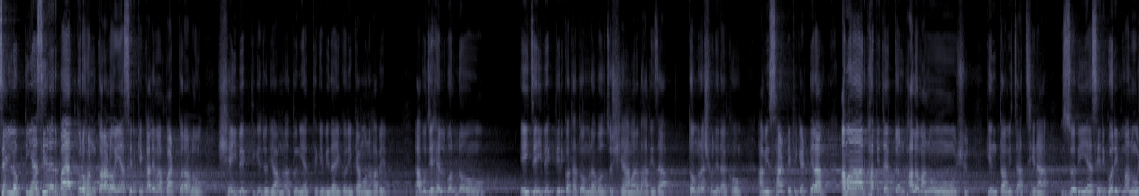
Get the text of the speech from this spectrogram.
যেই লোকটি ইয়াসিরের বায়াত গ্রহণ করালো, ইয়াসিরকে কালেমা পাঠ করালো সেই ব্যক্তিকে যদি আমরা দুনিয়ার থেকে বিদায় করি, কেমন হবে? আবু জেহেল বলল, এই যেই ব্যক্তির কথা তোমরা বলছো, সে আমার ভাতিজা। তোমরা শুনে রাখো, আমি সার্টিফিকেট দিলাম, আমার ভাতিজা একজন ভালো মানুষ। কিন্তু আমি চাচ্ছি না। যদি অ্যাসির গরিব মানুষ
